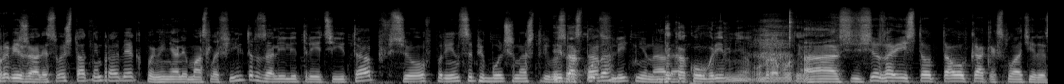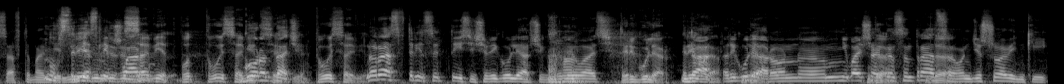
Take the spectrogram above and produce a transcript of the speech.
Пробежали свой штатный пробег, поменяли масло-фильтр, залили третий этап. Все, в принципе, больше наш трибосостав лить не надо. До какого времени он работает? А все зависит от того, как эксплуатируется автомобиль. Ну, в Если режиме. по- Совет, вот твой совет, Город Сергей, дача. твой совет. Ну, раз в 30 тысяч регулярчик заливать. Регуляр. Регуляр. Да, регуляр. Да. Он э, небольшая Да, концентрация, да. он дешевенький.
